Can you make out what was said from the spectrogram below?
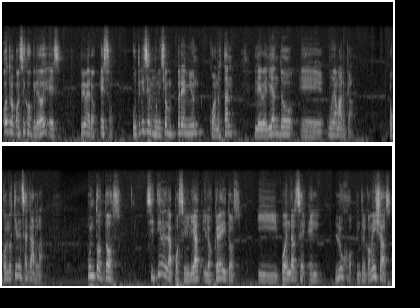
Otro consejo que le doy es, primero, eso. Utilicen munición premium cuando están leveleando eh, una marca. O cuando quieren sacarla. Punto 2. Si tienen la posibilidad y los créditos y pueden darse el lujo, entre comillas,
